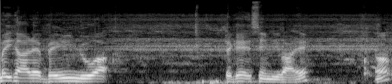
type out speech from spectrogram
မိတ်ထားတဲ့ဘိန်းမျိုးကတကယ်အဆင်ပြေပါတယ်နော်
